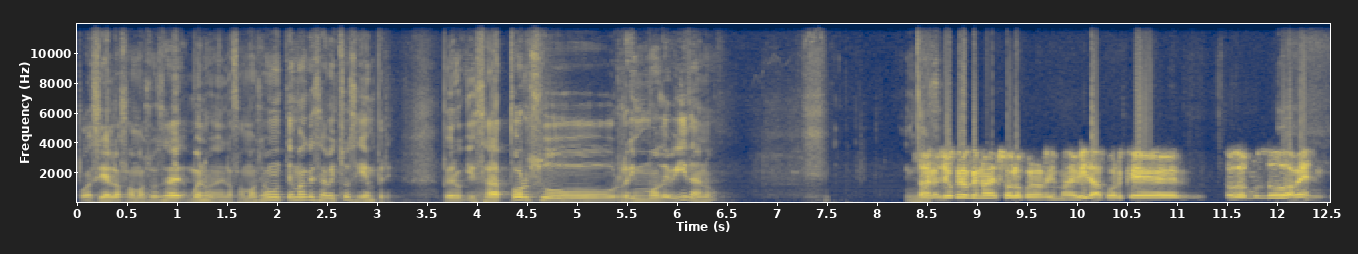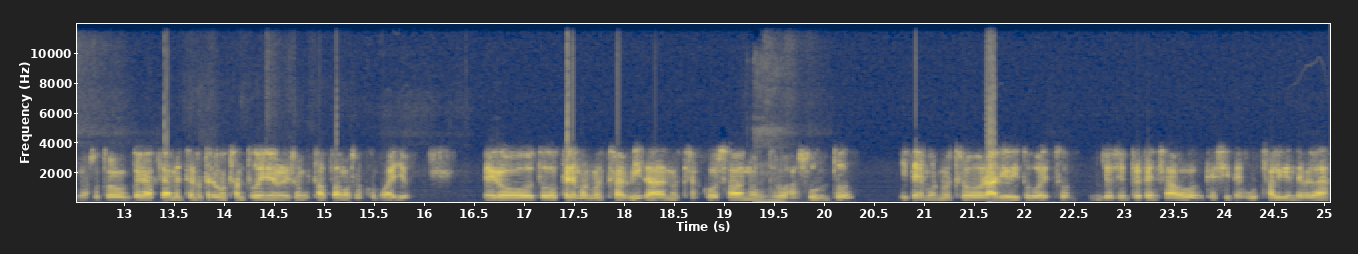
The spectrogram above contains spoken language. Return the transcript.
Pues sí, en los famosos, bueno, en los famosos es un tema que se ha visto siempre, pero quizás por su ritmo de vida, ¿no? no bueno, yo creo que no es solo por el ritmo de vida, porque todo el mundo, a ver, nosotros desgraciadamente no tenemos tanto dinero ni somos tan famosos como ellos, pero todos tenemos nuestras vidas, nuestras cosas, nuestros uh -huh. asuntos y tenemos nuestro horario y todo esto. Yo siempre he pensado que si te gusta alguien de verdad,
